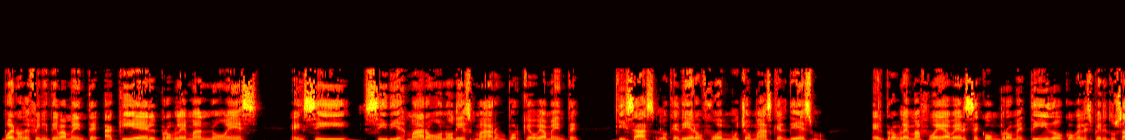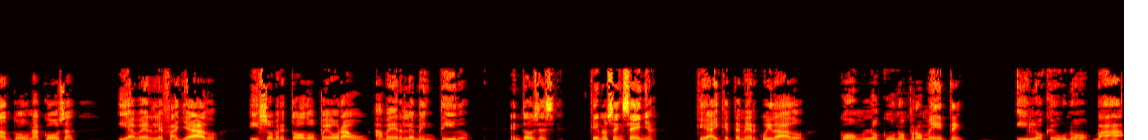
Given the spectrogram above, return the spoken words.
Bueno, definitivamente aquí el problema no es en sí si diezmaron o no diezmaron, porque obviamente quizás lo que dieron fue mucho más que el diezmo. El problema fue haberse comprometido con el Espíritu Santo a una cosa y haberle fallado, y sobre todo, peor aún, haberle mentido. Entonces, ¿qué nos enseña? Que hay que tener cuidado con lo que uno promete y lo que uno va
